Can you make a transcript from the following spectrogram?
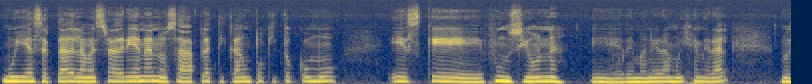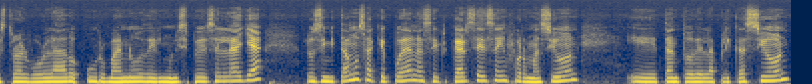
muy acertada de la maestra Adriana nos ha platicado un poquito cómo es que funciona eh, de manera muy general nuestro arbolado urbano del municipio de Celaya. Los invitamos a que puedan acercarse a esa información, eh, tanto de la aplicación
